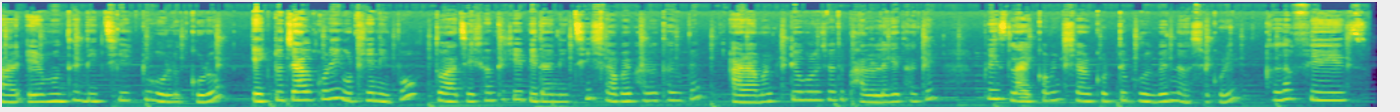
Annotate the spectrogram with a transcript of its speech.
আর এর মধ্যে দিচ্ছি একটু হলুদ গুঁড়ো। একটু জাল করেই উঠিয়ে নিব। তো আজ এখান থেকেই বিদায় নিচ্ছি। সবাই ভালো থাকবেন। আর আমার ভিডিওগুলো যদি ভালো লেগে থাকে প্লিজ লাইক কমেন্ট শেয়ার করতে ভুলবেন না, আশা করি। আল্লাহ হাফিজ।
